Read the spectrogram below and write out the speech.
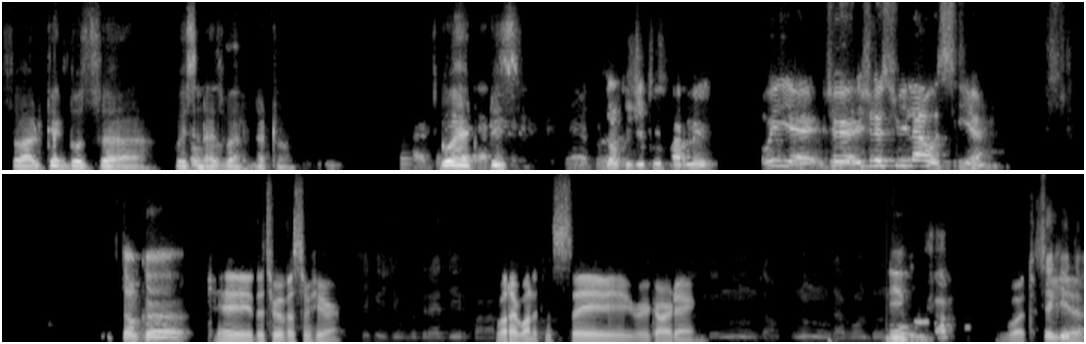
So I'll take those uh, questions okay. as well later on. Go ahead, please. Donc, je peux parler. Oui, euh, je, je, suis là aussi. Hein? Donc, euh, okay, the two of us are here. What I wanted to say regarding what we, uh,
